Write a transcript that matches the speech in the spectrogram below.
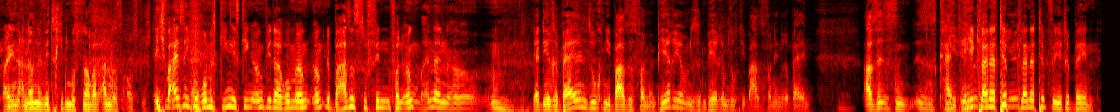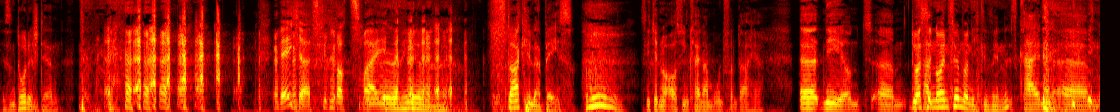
Weil in anderen Vitrinen musste noch was anderes ausgestellt ich weiß nicht, worum es ging. Es ging irgendwie darum, irg- irgendeine Basis zu finden von irgendeinem anderen. Äh, Ja, die Rebellen suchen die Basis vom Imperium, das Imperium sucht die Basis von den Rebellen. Also es ist, ein, es ist kein hier, hier kleiner. Tipp, kleiner Tipp für die Rebellen. Das ist ein Todesstern. Welcher? Es gibt doch zwei. Hier. Starkiller Base. Sieht ja nur aus wie ein kleiner Mond von daher. Äh, nee, und ähm, Du hast den neuen Film noch nicht gesehen, ne? ist kein ähm,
